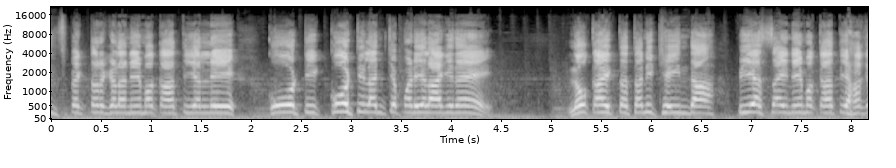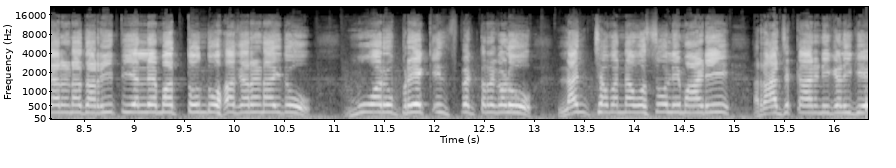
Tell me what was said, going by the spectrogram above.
ಇನ್ಸ್ಪೆಕ್ಟರ್ಗಳ ನೇಮಕಾತಿಯಲ್ಲಿ ಕೋಟಿ ಕೋಟಿ ಲಂಚ ಪಡೆಯಲಾಗಿದೆ. ಲೋಕಾಯುಕ್ತ ತನಿಖೆಯಿಂದ ಪಿಎಸ್ಐ ನೇಮಕಾತಿ ಹಗರಣದ ರೀತಿಯಲ್ಲೇ ಮತ್ತೊಂದು ಹಗರಣ ಇದು. ಮೂವರು ಬ್ರೇಕ್ ಇನ್ಸ್ಪೆಕ್ಟರ್ಗಳು ಲಂಚವನ್ನು ವಸೂಲಿ ಮಾಡಿ ರಾಜಕಾರಣಿಗಳಿಗೆ,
